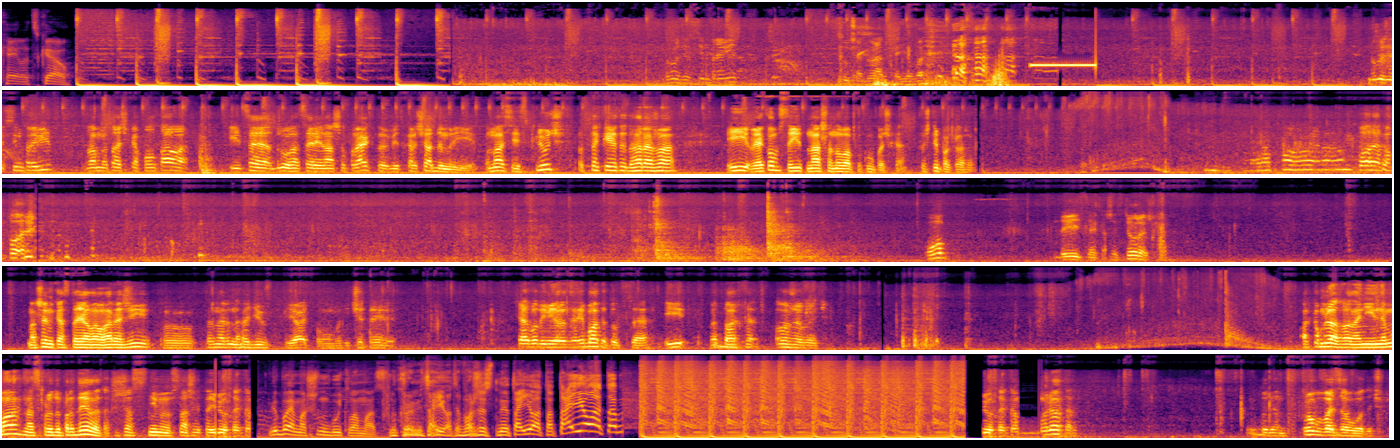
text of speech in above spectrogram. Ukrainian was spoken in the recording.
Okay, let's go. Друзі, всім привіт! Сука, дверка єба. Друзі, всім привіт! З вами тачка Полтава. І це друга серія нашого проекту від харча до мрії. У нас є ключ, от такий тут гаража, і в якому стоїть наша нова покупочка. Пішли покажу. Оп! Дивіться, яка шестерочка. Машинка стояла в гаражі, та, мабуть, годів 5, по-моєму, чи 4. Зараз будемо її розгрібати тут все і це оживити. Акумулятора на ній нема, нас предупредили, так що зараз знімемо з нашої Toyota. Любая машина будет ломаться. Ну, кроме Тойоты, божественная Тойота. Тойота! Toyota акумулятор. І будемо пробувати заводити.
